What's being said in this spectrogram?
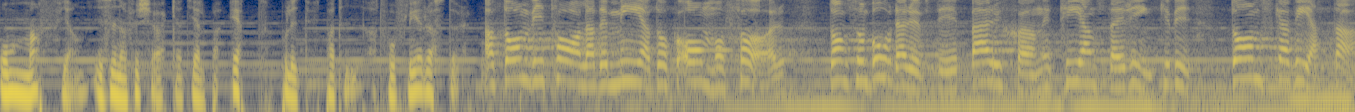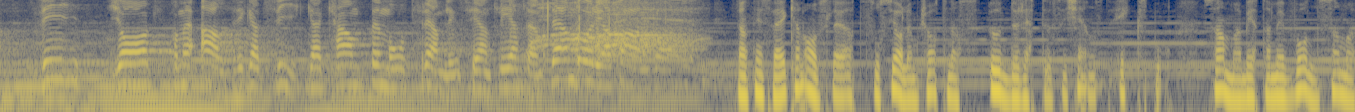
och maffian i sina försök att hjälpa ett politiskt parti att få fler röster. Att de vi talade med och om och för, de som bor där ute i Bergsjön, i Tensta, i Rinkeby, de ska veta, vi jag kommer aldrig att svika kampen mot främlingsfientligheten. Den börjar på allvar. Granskning Sverige kan avslöja att Socialdemokraternas underrättelsetjänst, Expo, samarbetar med våldsamma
